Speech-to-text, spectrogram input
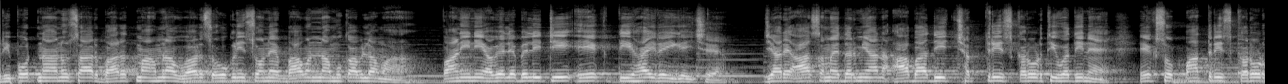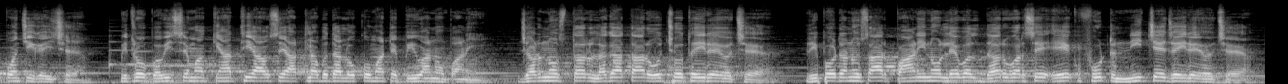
રિપોર્ટના અનુસાર ભારતમાં હમણાં વર્ષ ઓગણીસો ને બાવનના મુકાબલામાં પાણીની અવેલેબિલિટી એક તિહાઈ રહી ગઈ છે. જ્યારે આ સમય દરમિયાન આબાદી છત્રીસ કરોડથી વધીને એકસો પાંત્રીસ કરોડ પહોંચી ગઈ છે. મિત્રો, ભવિષ્યમાં ક્યાંથી આવશે આટલા બધા લોકો માટે પીવાનું પાણી? જળનો સ્તર લગાતાર ઓછો થઈ રહ્યો છે. રિપોર્ટ અનુસાર પાણીનો લેવલ દર વર્ષે એક ફૂટ નીચે જઈ રહ્યો છે.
